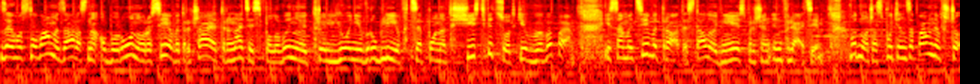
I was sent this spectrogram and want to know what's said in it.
За його словами, зараз на оборону Росія витрачає 13,5 трильйонів рублів. Це понад 6% ВВП. І саме ці витрати стали однією з причин інфляції. Водночас Путін запевнив, що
